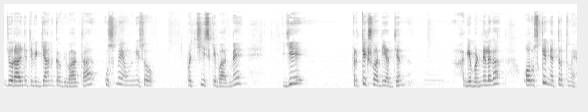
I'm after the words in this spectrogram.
जो राजनीति विज्ञान का विभाग था, उसमें 1925 के बाद में ये प्रत्यक्षवादी अध्ययन आगे बढ़ने लगा और उसके नेतृत्व में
